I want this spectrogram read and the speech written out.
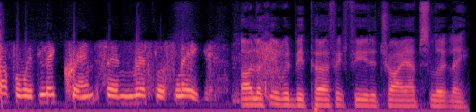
suffer with leg cramps and restless leg. Oh, look, it would be perfect for you to try, absolutely.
